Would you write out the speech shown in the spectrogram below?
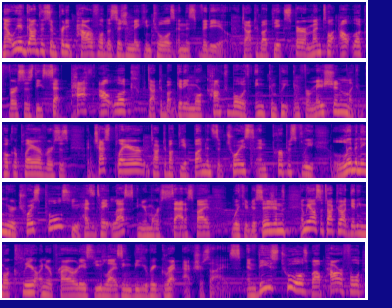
Now we have gone through some pretty powerful decision-making tools in this video. We talked about the experimental outlook versus the set path outlook. We talked about getting more comfortable with incomplete information like a poker player versus a chess player. We talked about the abundance of choice and purposefully limiting your choice pools so you hesitate less and you're more satisfied with your decisions. And we also talked about getting more clear on your priorities utilizing the regret exercise. And these tools, while powerful,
